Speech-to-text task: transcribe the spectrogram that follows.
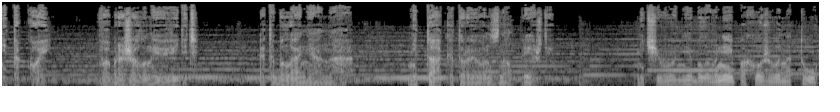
не такой. Воображал он ее видеть. Это была не она, не та, которую он знал прежде. Ничего не было в ней похожего на ту,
